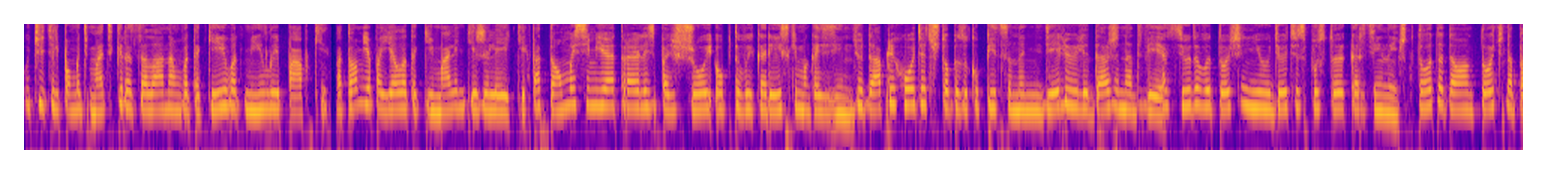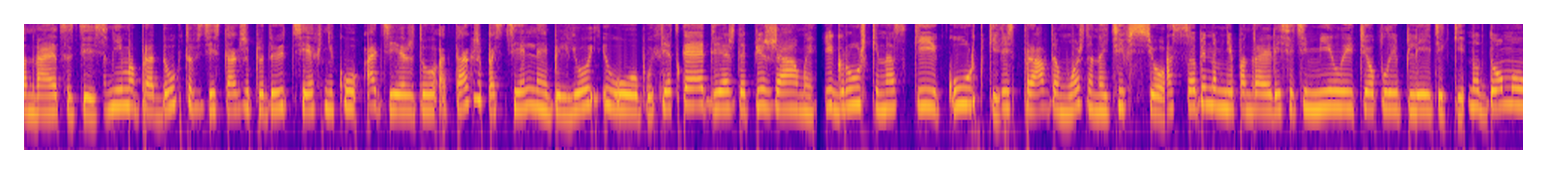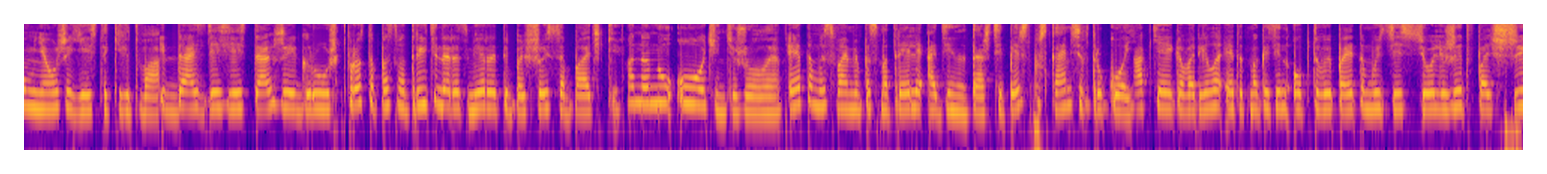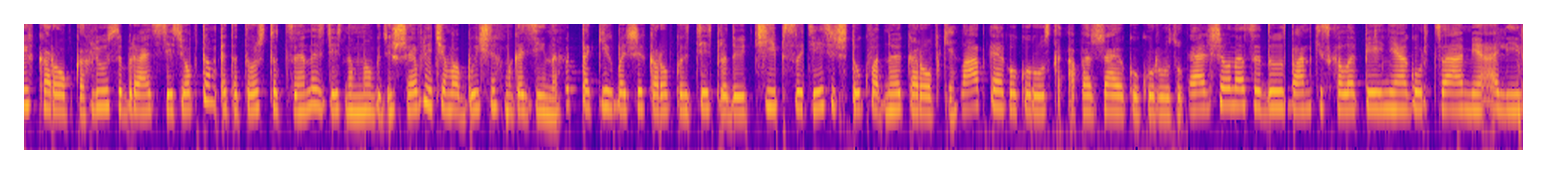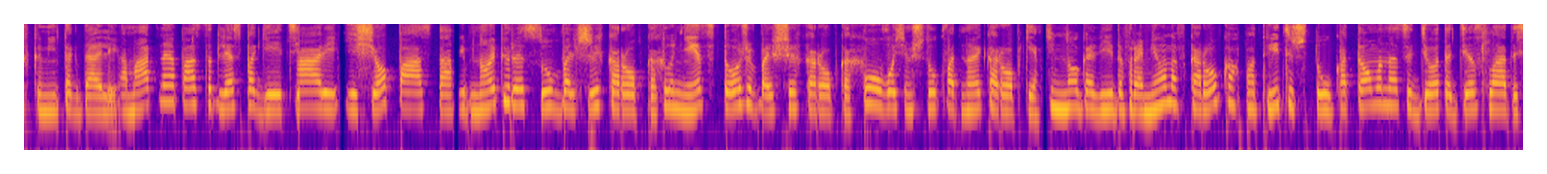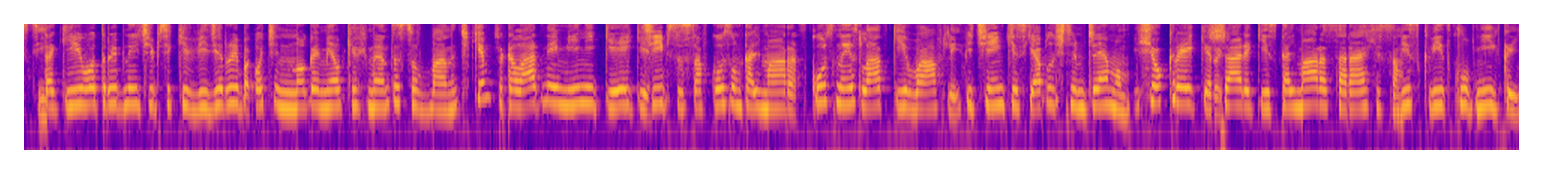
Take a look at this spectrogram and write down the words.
Учитель по математике раздала нам вот такие вот милые папки. Потом я поела такие маленькие желейки. Потом мы с семьей отправились в большой оптовый корейский магазин. Сюда приходят, чтобы закупиться на неделю или даже на две. Отсюда вы точно не уйдете с пустой корзиной. Что-то да вам точно понравится здесь. Помимо продуктов, здесь также продают технику, одежду, а также постельное белье и обувь. Детская одежда, пижамы, игрушки игрушки, носки, куртки. Здесь правда можно найти все. Особенно мне понравились эти милые теплые пледики. Но дома у меня уже есть таких два. И да, здесь есть также игрушки. Просто посмотрите на размер этой большой собачки. Она ну очень тяжелая. Это мы с вами посмотрели один этаж. Теперь спускаемся в другой. Как я и говорила, этот магазин оптовый, поэтому здесь все лежит в больших коробках. Плюсы брать здесь оптом это то, что цены здесь намного дешевле, чем в обычных магазинах. Вот в таких больших коробках здесь продают чипсы. Здесь 10 штук в одной коробке. Сладкая кукурузка, обожаю кукурузу. Дальше у нас идут банки с халапеньо, огурцами, оливками и так далее. Томатная паста для спагетти, карри, еще паста, грибной пюре суп в больших коробках. Тунец тоже в больших коробках. По 8 штук в одной коробке. Очень много видов раменов в коробках по 30 штук. Потом у нас идет отдел сладостей. Такие вот рыбные чипсики в виде рыбок. Очень много мелких ментосов в баночке. Шоколадные мини-кейки. Чипсы со вкусом кальмара. Вкус вкусные сладкие вафли, печеньки с яблочным джемом, еще крекеры, шарики из кальмара с арахисом, бисквит с клубникой,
